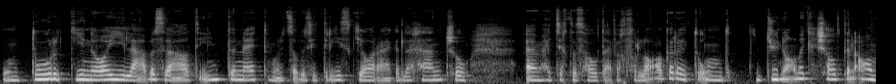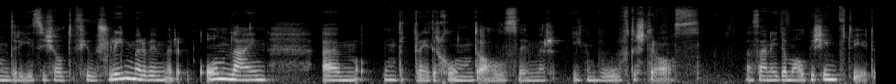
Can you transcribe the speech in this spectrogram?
Und durch die neue Lebenswelt, Internet, die wir jetzt aber seit 30 Jahren eigentlich haben, schon, ähm, hat sich das halt einfach verlagert und die Dynamik ist halt eine andere. Es ist halt viel schlimmer, wenn man online ähm, unter die Räder kommt, als wenn man irgendwo auf der Straße also auch nicht einmal beschimpft wird.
